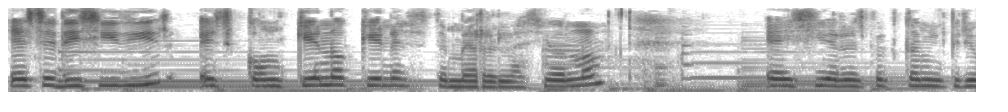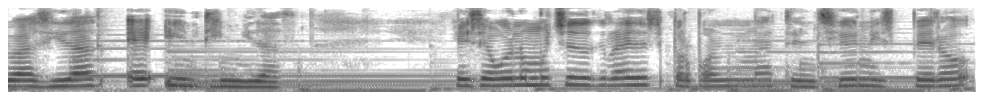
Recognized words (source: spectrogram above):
Ese decidir es con quién o quiénes este, me relaciono. Es y respecto a mi privacidad e intimidad. Ese bueno, muchas gracias por ponerme atención y espero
